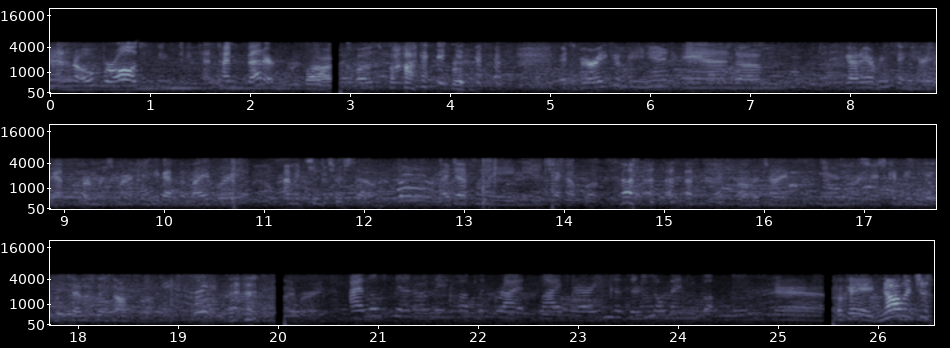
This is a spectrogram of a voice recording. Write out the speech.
And overall, it just seems to be ten times better. close by. it's very convenient, and um, you got everything here. You got the farmers market, you got the library. I'm a teacher, so I definitely need to check out books all the time, and it's just convenient. The San Jose's awesome. I love San Jose Public Library because there's so many books. Yeah. Okay, knowledge is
